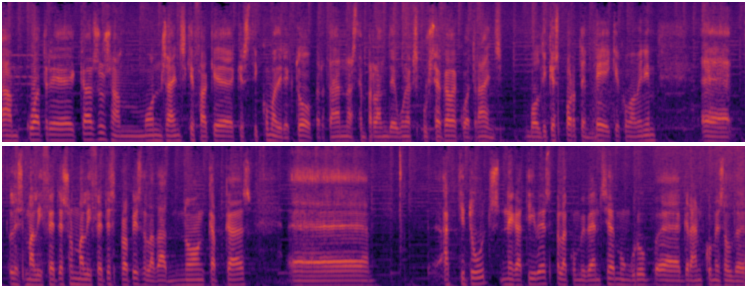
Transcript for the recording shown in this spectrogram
amb quatre casos amb 11 anys que fa que, que estic com a director. Per tant, estem parlant d'una expulsió cada 4 anys. Vol dir que es porten bé i que, com a mínim, eh, les malifetes són malifetes pròpies de l'edat, no en cap cas eh, actituds negatives per la convivència amb un grup eh, gran com és el de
